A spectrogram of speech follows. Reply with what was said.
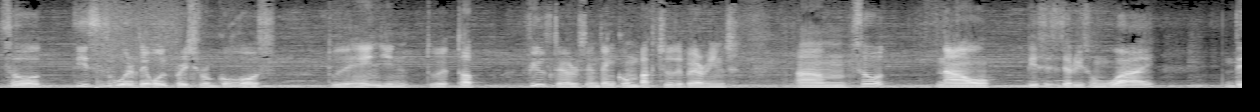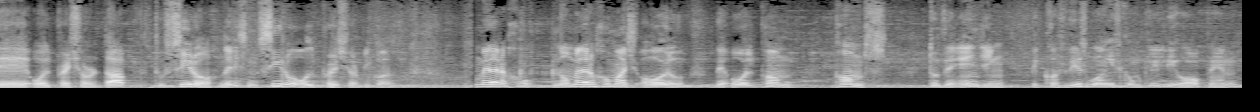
So this is where the oil pressure goes to the engine to the top filters and then come back to the bearings. Um, so now this is the reason why the oil pressure dropped to zero. There is zero oil pressure because no matter how, no matter how much oil the oil pump pumps to the engine because this one is completely open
